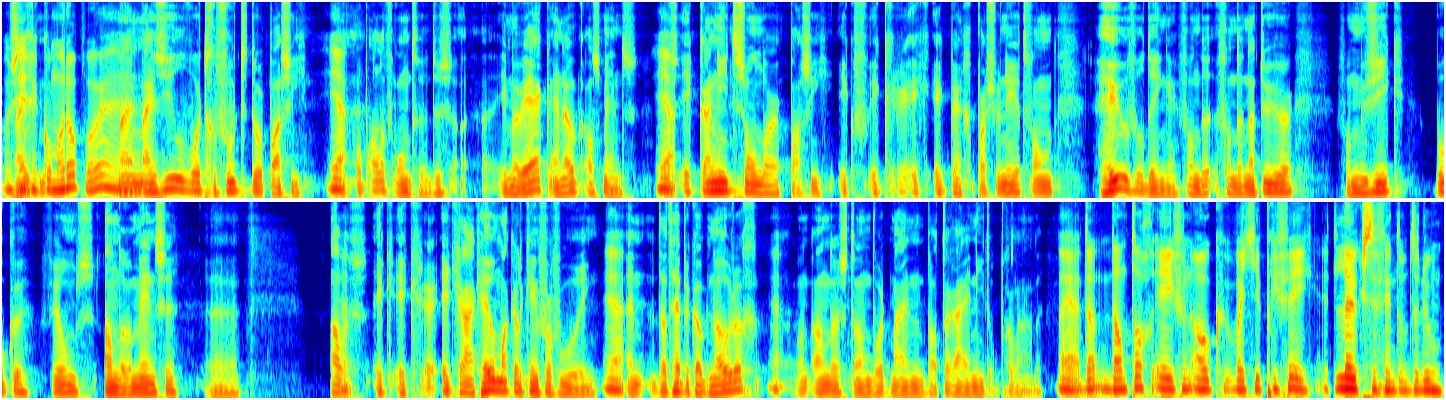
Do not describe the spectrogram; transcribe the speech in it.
we zeggen kom maar op hoor. Mijn, mijn ziel wordt gevoed door passie. ja, Op alle fronten. Dus eh, in mijn werk en ook als mens. ja, Dus ik kan niet zonder passie. Ik, ik, ik, ik ben gepassioneerd van heel veel dingen. Van de, van de natuur, van muziek, boeken, films, andere mensen. eh, alles. Ik, ik, ik raak heel makkelijk in vervoering. ja. En dat heb ik ook nodig. Ja. Want anders dan wordt mijn batterij niet opgeladen. Nou ja, dan, dan toch even ook wat je privé het leukste vindt om te doen.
